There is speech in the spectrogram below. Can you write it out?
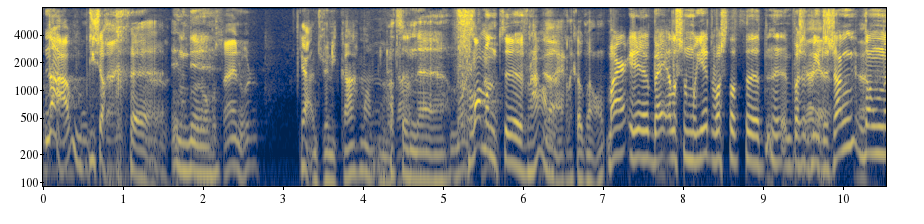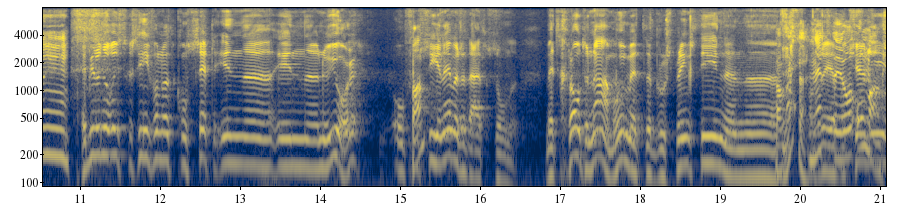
nou, die zag eh, in, eh, hoor. Ja, Johnny Kaagman. had inderdaad. een eh, vlammend eh, verhaal eigenlijk ook wel. Maar eh, bij Alison Moyet was, dat, eh, was het Ja, meer ja, de zang ja. dan... eh, Hebben jullie nog iets gezien van het concert in, eh, in New York? Op Van? CNN werd het uitgezonden. Met grote namen hoor. Met Bruce Springsteen en... eh, Waar was dat? Net, onlangs.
